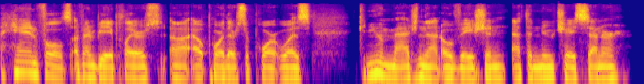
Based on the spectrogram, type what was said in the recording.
handfuls of NBA players uh, outpour their support, was can you imagine that ovation at the new Chase Center?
